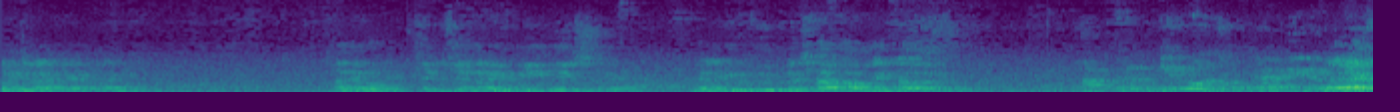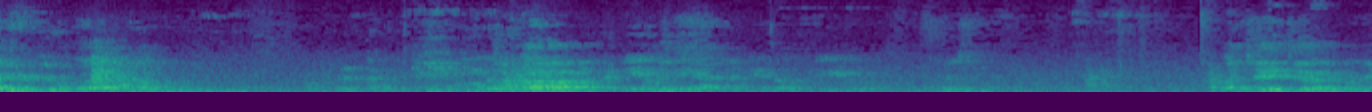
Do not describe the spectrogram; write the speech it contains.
ఇలాంటి అట్లాంటి. అది ఒక చిన్న చిన్నవి మీకు తెలుసుకునే ఇలా యూట్యూబ్లో చాలా ఉన్నాయి కావాలంటే. యాక్టివిటీ. అట్లా చేయించారనుకోండి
